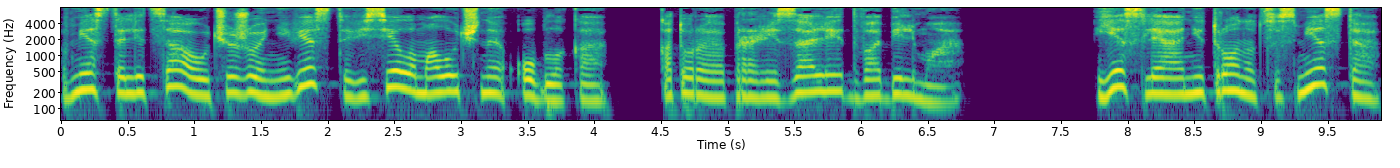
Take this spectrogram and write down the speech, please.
Вместо лица у чужой невесты висело молочное облако, которое прорезали два бельма. Если они тронутся с места,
